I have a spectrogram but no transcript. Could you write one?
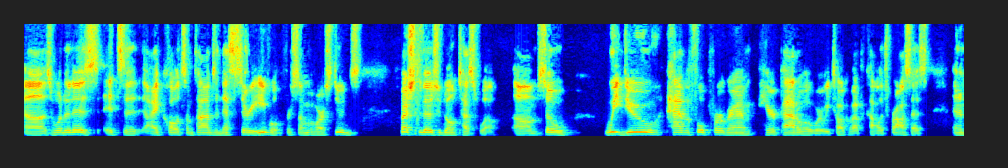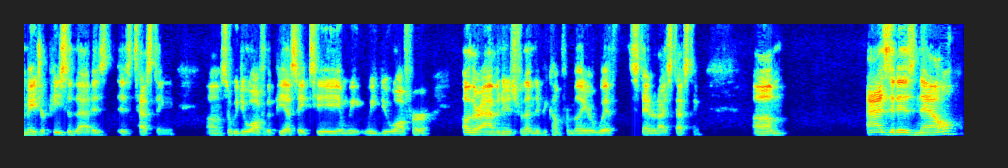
Uh, is what it is. It's a I call it sometimes a necessary evil for some of our students, especially those who don't test well. Um, so we do have a full program here at Padua where we talk about the college process, and a major piece of that is is testing. Um, so we do offer the PSAT, and we we do offer other avenues for them to become familiar with standardized testing. Um, as it is now,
